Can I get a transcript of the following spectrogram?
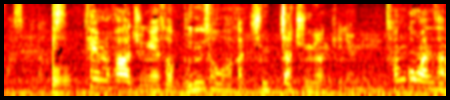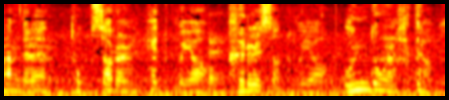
맞습니다. 어. 시스템화 중에서 문서화가 진짜 중요한 개념이에요. 성공한 사람들은 독서를 했고요. 네. 글을 썼고요. 운동을 하더라고요.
